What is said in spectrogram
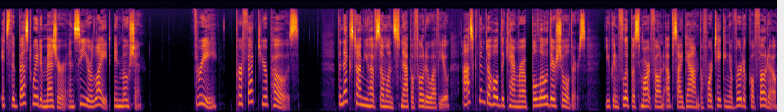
It's the best way to measure and see your light in motion. 3. Perfect your pose. The next time you have someone snap a photo of you, ask them to hold the camera below their shoulders. You can flip a smartphone upside down before taking a vertical photo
